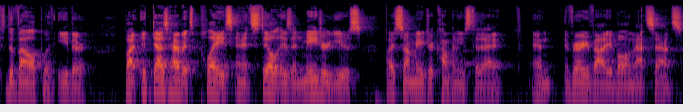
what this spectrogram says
to develop with either. But it does have its place, and it still is in major use by some major companies today, and very valuable in that sense.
